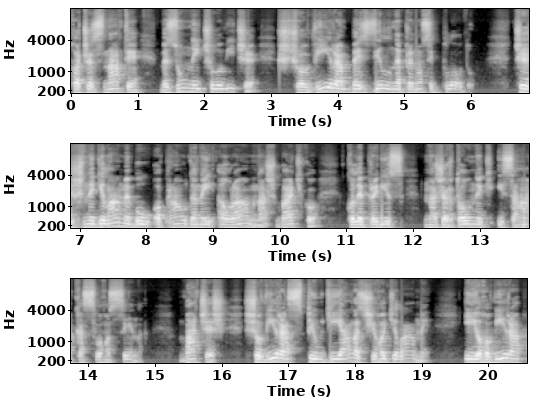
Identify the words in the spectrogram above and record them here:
Хочеш знати, безумний чоловіче, що віра без діл не приносить плоду. Чи ж не ділами був оправданий Авраам, наш батько, коли приніс на жертовник Ісаака свого сина? Бачиш, що віра співдіяла з його ділами, і його віра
